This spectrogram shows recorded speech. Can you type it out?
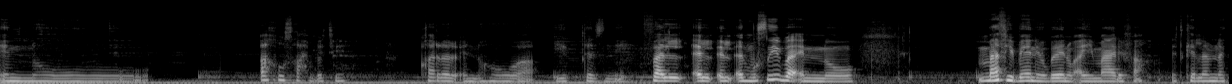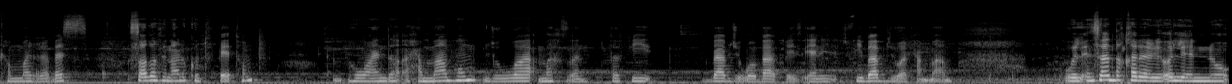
إنه أخو صاحبتي قرر إنه هو يبتزني. فالمصيبة إنه ما في بيني وبينه أي معرفة. اتكلمنا كم مرة بس. صادف إن أنا كنت في بيتهم. هو عنده حمامهم جوا مخزن. ففي باب جوا باب يعني في باب جوا الحمام. والإنسان ده قرر يقول لي إنه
